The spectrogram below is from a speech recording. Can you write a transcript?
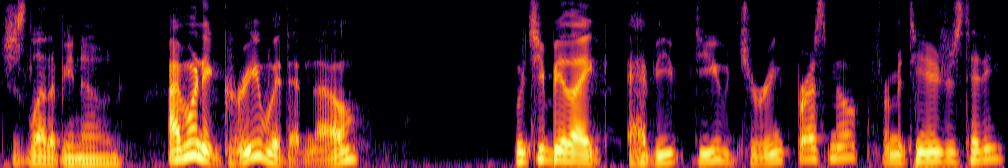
just let it be known. I wouldn't agree with him though. Would you be like, have you? Do you drink breast milk from a teenager's titty?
